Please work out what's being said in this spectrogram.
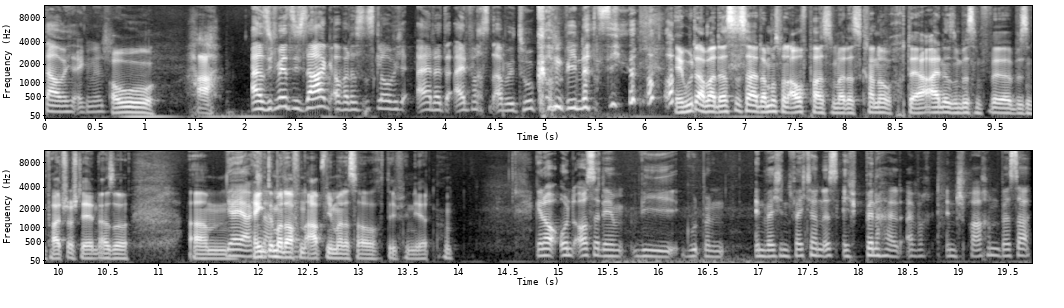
Da habe ich Englisch. Oh, ha. Also, ich will jetzt nicht sagen, aber das ist, glaube ich, eine der einfachsten Abiturkombinationen. Ja gut, aber das ist halt, da muss man aufpassen, weil das kann auch der eine so ein bisschen, äh, bisschen falsch verstehen. Also ähm, Ja, ja, hängt klar, immer klar. davon ab, wie man das auch definiert. Ne? Genau, und außerdem, wie gut man in welchen Fächern ist. Ich bin halt einfach in Sprachen besser.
